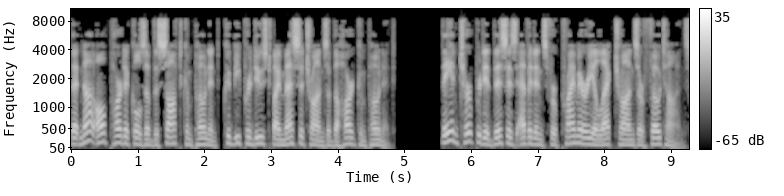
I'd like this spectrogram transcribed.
that not all particles of the soft component, could be produced by mesotrons of the hard component. They interpreted this as evidence for primary electrons or photons,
